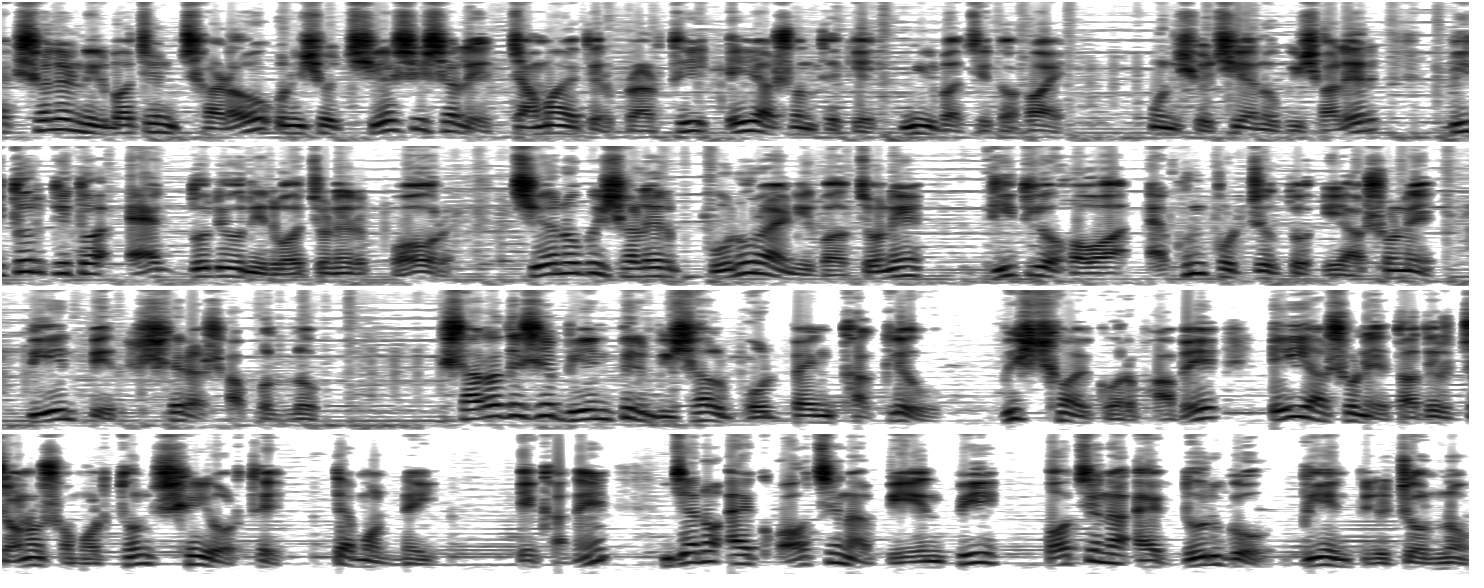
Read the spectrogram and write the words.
এক সালের নির্বাচন ছাড়াও উনিশশো ছিয়াশি সালে জামায়াতের প্রার্থী এই আসন থেকে নির্বাচিত হয়। উনিশশো ছিয়ানব্বই সালের বিতর্কিত একদলীয় নির্বাচনের পর ছিয়ানব্বই সালের পুনরায় নির্বাচনে দ্বিতীয় হওয়া এখন পর্যন্ত এই আসনে বিএনপির সেরা সাফল্য। সারা দেশে বিএনপির বিশাল ভোট ব্যাংক থাকলেও বিস্ময়করভাবে এই আসনে তাদের জনসমর্থন সেই অর্থে তেমন নেই। এখানে যেন এক অচেনা বিএনপি, অচেনা এক দুর্গ বিএনপির জন্য।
